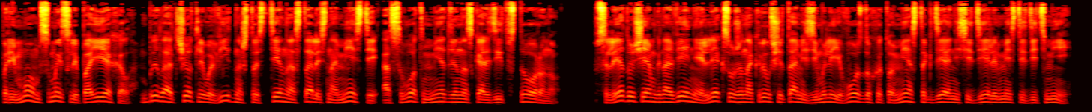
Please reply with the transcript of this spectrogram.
В прямом смысле поехал. Было отчетливо видно, что стены остались на месте, а свод медленно скользит в сторону. В следующее мгновение Лекс уже накрыл щитами земли и воздуха то место, где они сидели вместе с детьми.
